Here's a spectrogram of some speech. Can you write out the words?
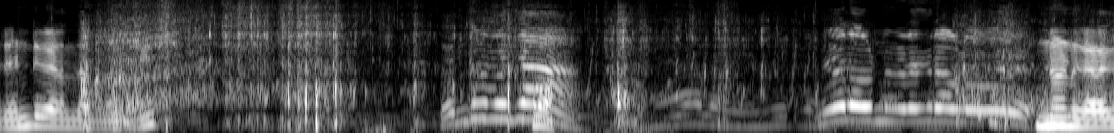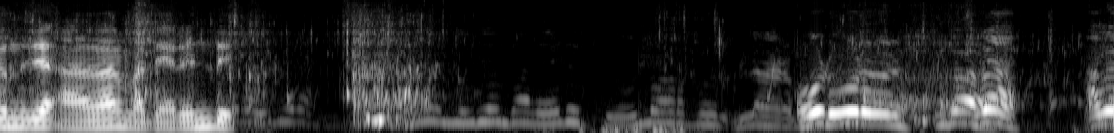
ரெண்டு கிடந்தா போகுது இன்னொன்று கிடக்குந்துச்சு அதான் பார்த்தேன் ரெண்டு ஓடு ஓடு அதை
